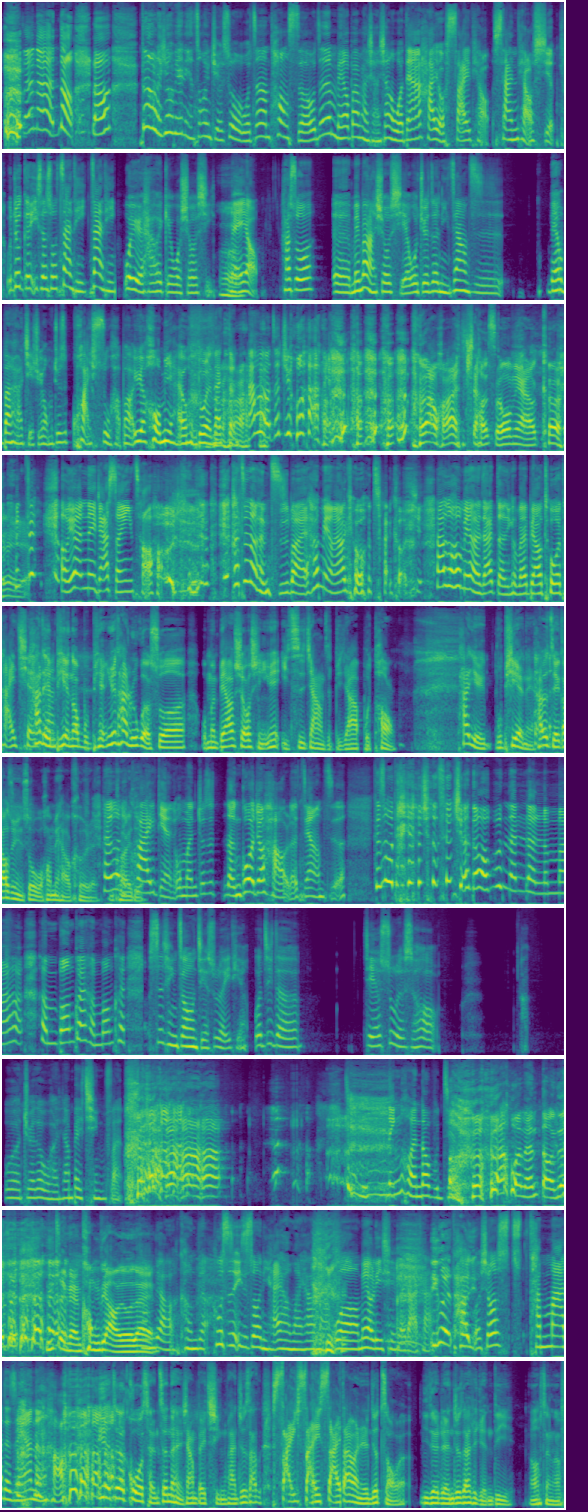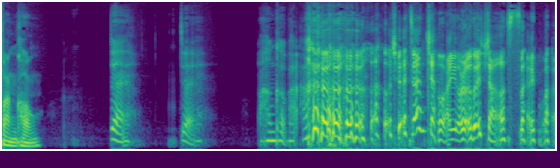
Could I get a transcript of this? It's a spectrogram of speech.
真的很痛，然后到了右边脸终于结束了，我真的痛死了，我真的没有办法想象，我等下还有三条三条线，我就跟医生说暂停暂停，我以为他会给我休息，没有，他说呃没办法休息，我觉得你这样子。没有办法解决，我们就是快速，好不好？因为后面还有很多人在等，他会有这句话。我还笑死，后面还有客人。哦，因为那家生意超好，他真的很直白，他没有要给我喘口气。他说后面有人在等，你可不可以不要拖台前？他连骗都不骗，因为他如果说我们不要休息，因为一次这样子比较不痛。他也不骗哎、欸，他就直接告诉你说，我后面还有客人。他说你快一点，我们就是忍过就好了这样子。可是我大家就是觉得我不能忍了吗？很崩溃，很崩溃。事情终于结束了一天，我记得结束的时候，我觉得我很像被侵犯。灵魂都不见了，我能懂，就是你整个人空掉，对不对？空掉，空掉。护士一直说你还好吗？还好吗？我没有力气回答他，因为他我说他妈的怎样能好？因为这个过程真的很像被侵犯，就是他塞塞塞塞完人就走了，你的人就在原地，然后整个放空。对对，很可怕。我觉得这样讲完，有人会想要塞吗？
